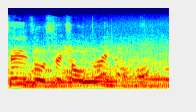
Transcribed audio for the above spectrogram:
618 to a 603.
